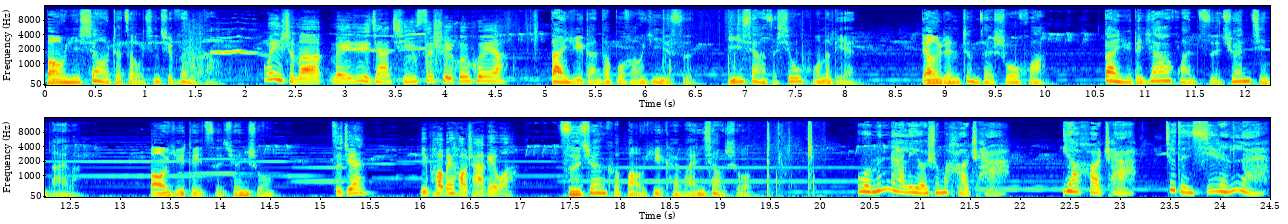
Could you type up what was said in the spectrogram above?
宝玉笑着走进去问道：“为什么每日佳期思睡昏昏呀？”黛玉感到不好意思，一下子羞红了脸。两人正在说话，黛玉的丫鬟紫娟进来了。宝玉对紫娟说：“紫娟，你泡杯好茶给我。”紫娟和宝玉开玩笑说。我们哪里有什么好茶？要好茶就等袭人来。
